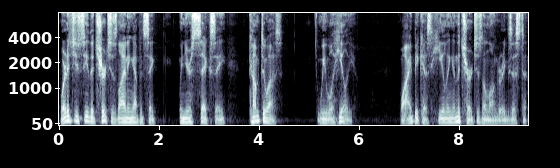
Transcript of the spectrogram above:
Where did you see the churches lining up and say, when you're sick, say, come to us we will heal you. Why? Because healing in the church is no longer existent,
